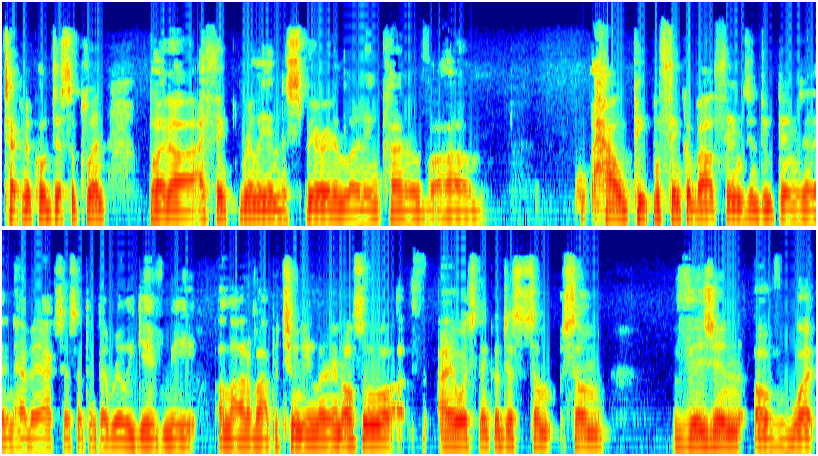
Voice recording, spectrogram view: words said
technical discipline. But uh, I think really in the spirit and learning kind of um, how people think about things and do things and, and, having access, I think that really gave me a lot of opportunity to learn. And also, I always think of just some some vision of what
